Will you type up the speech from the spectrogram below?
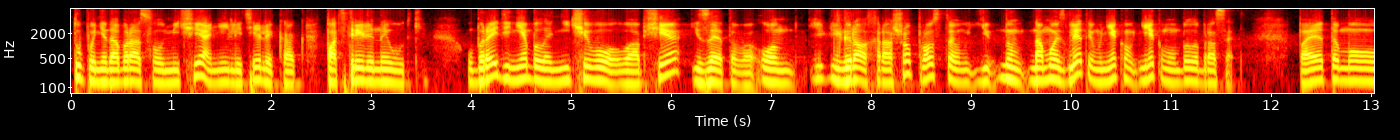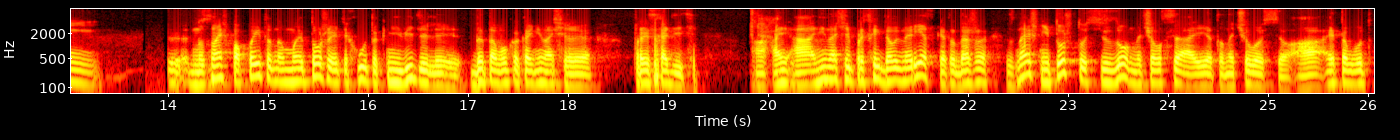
тупо не добрасывал мячи, они летели как подстреленные утки. У Брэди не было ничего вообще из этого. Он играл хорошо, просто, ну, на мой взгляд, ему некому, некому было бросать. Поэтому... Но знаешь, по Пейтону мы тоже этих уток не видели до того, как они начали происходить. А, а, а они начали происходить довольно резко. Это даже, знаешь, не то, что сезон начался, и это началось все, а это вот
